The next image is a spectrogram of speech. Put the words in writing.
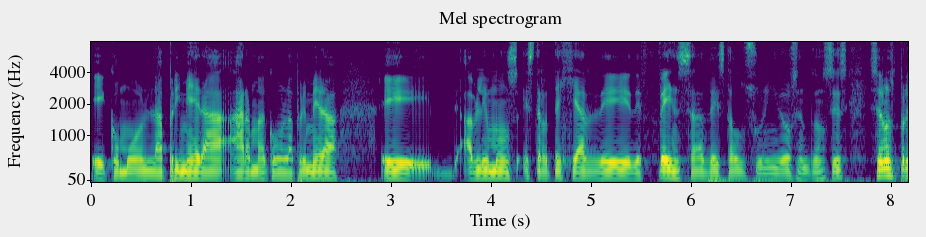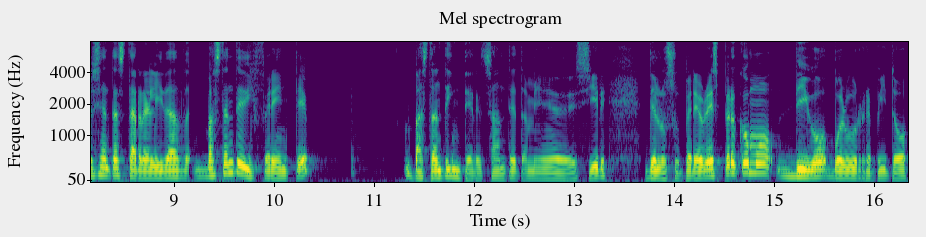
eh, como la primera arma, como la primera eh, hablemos estrategia de defensa de Estados Unidos. Entonces se nos presenta esta realidad bastante diferente bastante interesante también he de decir de los superhéroes, pero como digo, vuelvo y repito,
